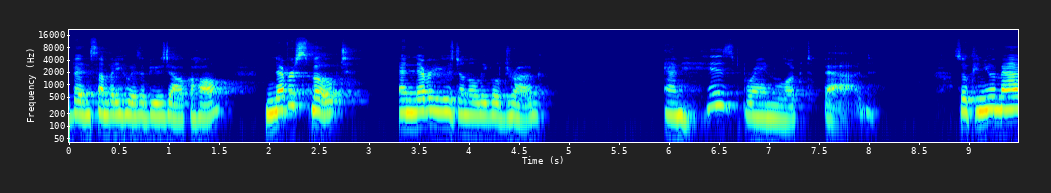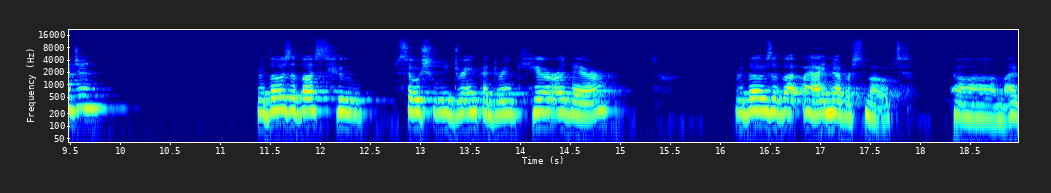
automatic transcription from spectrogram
been somebody who has abused alcohol, never smoked, and never used an illegal drug, and his brain looked bad. So, can you imagine for those of us who socially drink a drink here or there? For those of us, I never smoked. Um, I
